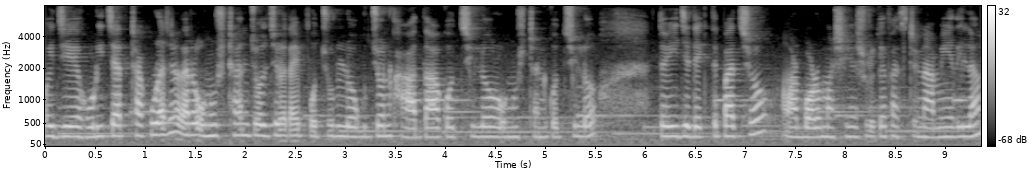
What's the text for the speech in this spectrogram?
ওই যে হরিচাঁদ ঠাকুর আছে না, তার অনুষ্ঠান চলছিল, তাই প্রচুর লোকজন খাওয়া দাওয়া করছিল, অনুষ্ঠান করছিল। তো এই যে দেখতে পাচ্ছ, আমার বড় মাসি শাশুড়িকে ফার্স্টে নামিয়ে দিলাম।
